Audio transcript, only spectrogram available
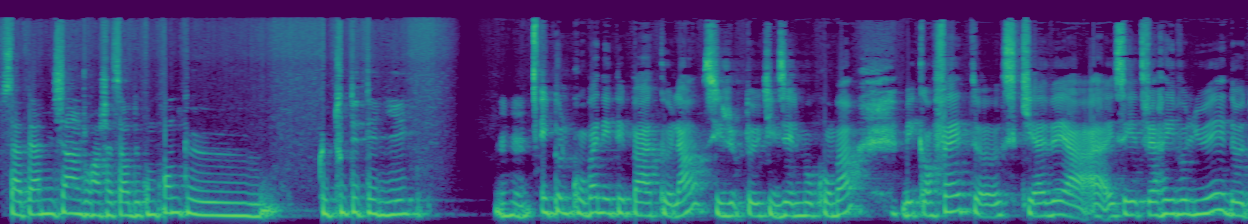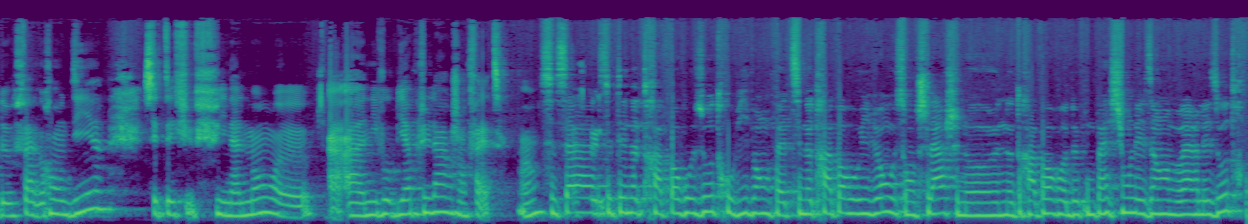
ça a permis ça un jour à un chasseur de comprendre que que tout était lié. Et que le combat n'était pas que là, si je peux utiliser le mot combat, mais qu'en fait, euh, ce qui avait à, à, essayer de faire évoluer, de, de faire grandir, c'était finalement euh, à, à, un niveau bien plus large, en fait. Hein c'est ça, que... c'était notre rapport aux autres, aux vivants, en fait. C'est notre rapport aux vivants au sens large, nos, notre rapport de compassion les uns envers les autres,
